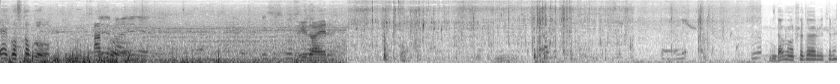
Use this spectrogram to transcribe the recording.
এ গোস্ত গো সাত গো। হৃদয়ের। দাও মাংস দেওয়ার ভিতরে।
